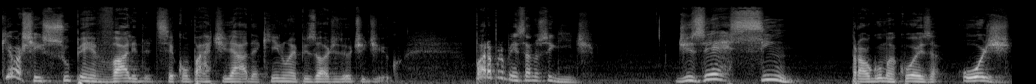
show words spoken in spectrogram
que eu achei super válida de ser compartilhada aqui no episódio do Eu Te Digo. Para para pensar no seguinte: dizer sim para alguma coisa hoje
